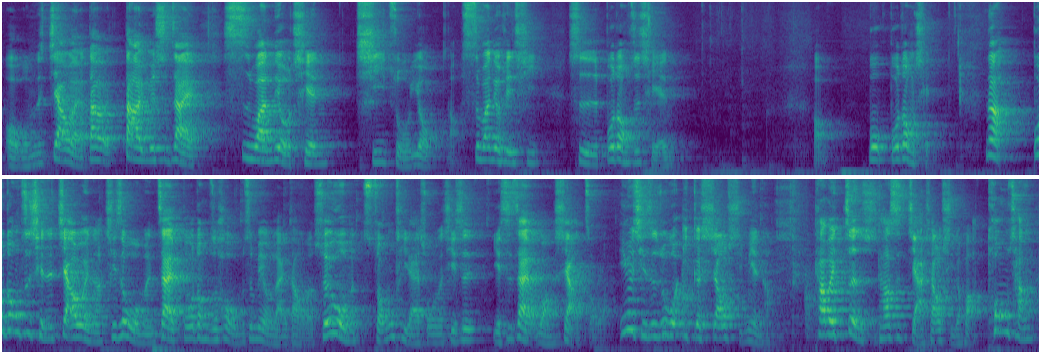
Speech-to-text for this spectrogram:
哦，我们的价位大大约是在四万六千。七左右啊，四万六千七是波动之前，哦，波波动前，那波动之前的价位呢？其实我们在波动之后，我们是没有来到的，所以我们总体来说呢，其实也是在往下走了。因为其实如果一个消息面啊，它被证实它是假消息的话，通常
